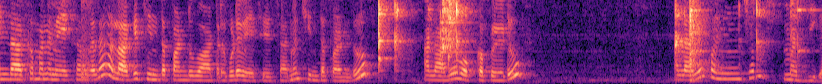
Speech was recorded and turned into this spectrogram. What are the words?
ఇందాక మనం వేసాం కదా అలాగే చింతపండు వాటర్ కూడా వేసేసాను. చింతపండు అలాగే ఒక్క పేడు అలాగే కొంచెం మజ్జిగ.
